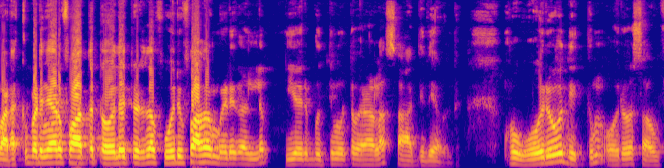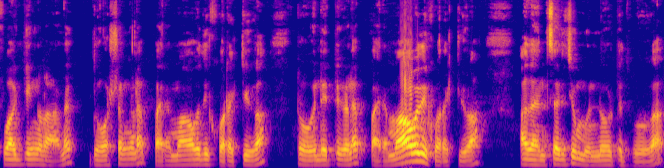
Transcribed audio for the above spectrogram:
വടക്ക് പടിഞ്ഞാറ് ഭാഗത്ത് ടോയ്ലറ്റ് വരുന്ന ഭൂരിഭാഗം വീടുകളിലും ഈ ഒരു ബുദ്ധിമുട്ട് വരാനുള്ള സാധ്യതയുണ്ട്. അപ്പോൾ ഓരോ ദിക്കും ഓരോ സൗഭാഗ്യങ്ങളാണ്. ദോഷങ്ങളെ പരമാവധി കുറയ്ക്കുക ടോയ്ലറ്റുകളെ പരമാവധി കുറയ്ക്കുക അതനുസരിച്ച് മുന്നോട്ട് പോവുക.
